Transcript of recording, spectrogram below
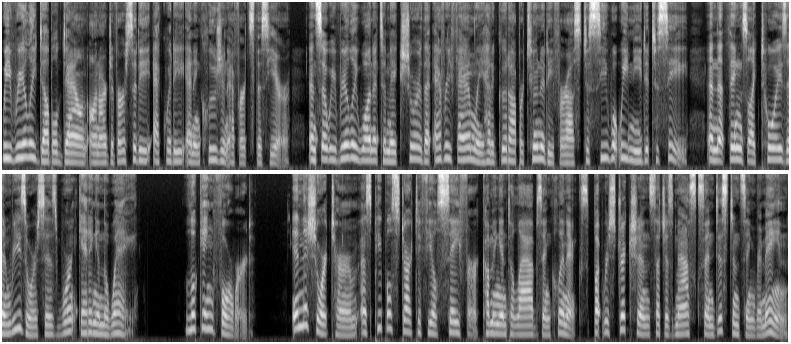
We really doubled down on our diversity, equity, and inclusion efforts this year, and so we really wanted to make sure that every family had a good opportunity for us to see what we needed to see, and that things like toys and resources weren't getting in the way. Looking forward. In the short term, as people start to feel safer coming into labs and clinics, but restrictions such as masks and distancing remain,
